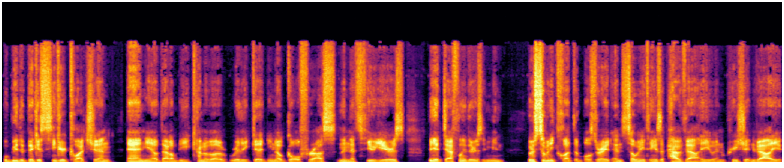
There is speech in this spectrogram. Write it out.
will be the biggest sneaker collection. And, you know, that'll be kind of a really good, you know, goal for us in the next few years. But yeah, definitely there's, I mean, there's so many collectibles, right? And so many things that have value and appreciate in value.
